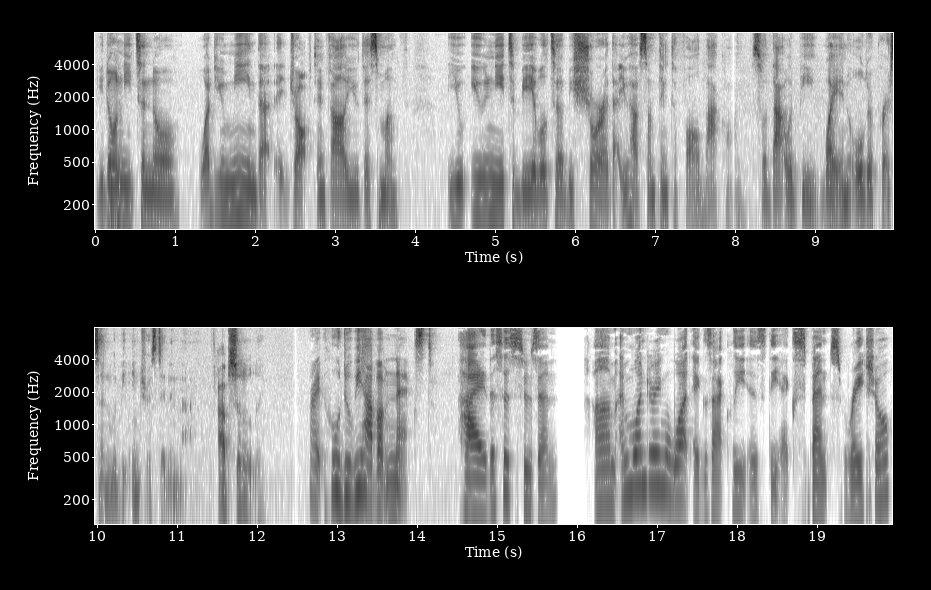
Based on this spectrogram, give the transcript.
You don't mm-hmm. need to know what do you mean that it dropped in value this month. You you need to be able to be sure that you have something to fall back on. So that would be why an older person would be interested in that. Absolutely. Right. Who do we have up next? Hi, this is Susan. Um, I'm wondering what exactly is the expense ratio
